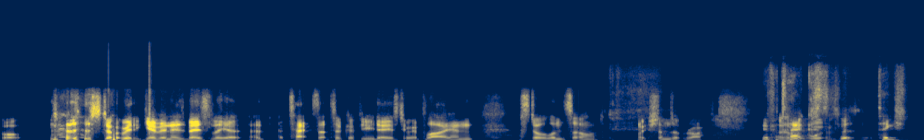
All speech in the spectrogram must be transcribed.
but the story they're given is basically a, a, a text that took a few days to reply and a stolen sword, which sums up Raw. If a Uh, text takes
